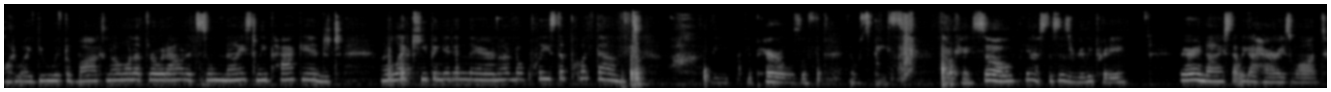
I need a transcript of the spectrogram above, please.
what do I do with the box? And I want to throw it out. It's so nicely packaged. And I like keeping it in there, and I have no place to put them. the, the perils of no space. Okay, so yes, this is really pretty. Very nice that we got Harry's wand to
